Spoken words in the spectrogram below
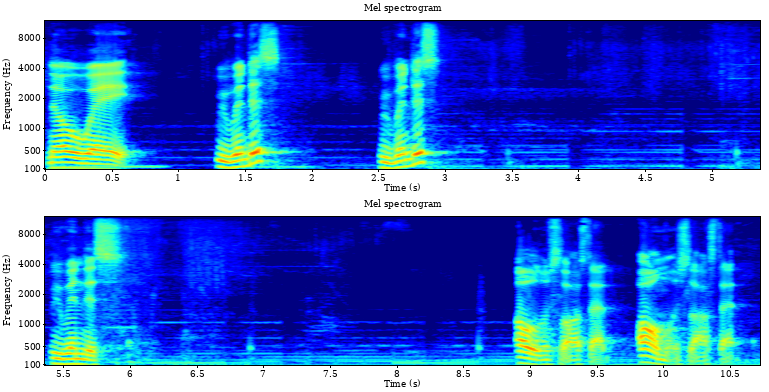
No way. We win this? We win this? We win this. Almost lost that. Almost lost that.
